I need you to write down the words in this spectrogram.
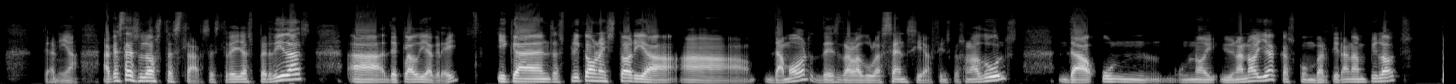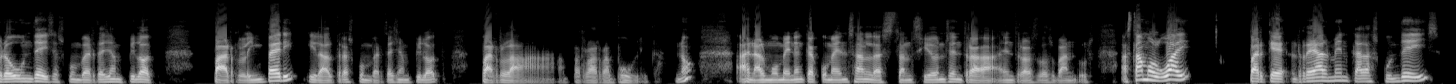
que n'hi ha. Aquesta és Lost Stars, Estrelles Perdides, uh, de Claudia Gray i que ens explica una història uh, d'amor des de l'adolescència fins que són adults d'un un noi i una noia que es convertiran en pilots, però un d'ells es converteix en pilot per l'imperi i l'altre es converteix en pilot per la, per la república, no? En el moment en què comencen les tensions entre, entre els dos bàndols. Està molt guai perquè realment cadascun d'ells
